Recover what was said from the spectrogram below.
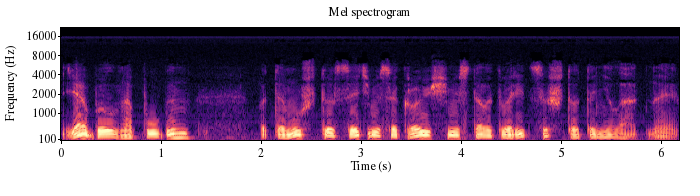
Я был напуган, потому что с этими сокровищами стало твориться что-то неладное.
